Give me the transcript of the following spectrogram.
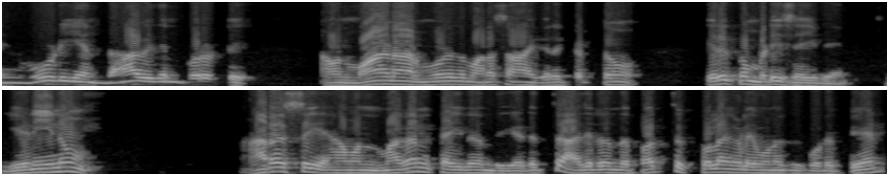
என் ஊழியன் தாவிதின் பொருட்டு அவன் வாழ்நாள் முழுதும் அரசாக இருக்கட்டும் இருக்கும்படி செய்வேன். எனினும் அரசை அவன் மகன் கையிலிருந்து எடுத்து அதிலிருந்த பத்து குலங்களை உனக்கு கொடுப்பேன்.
